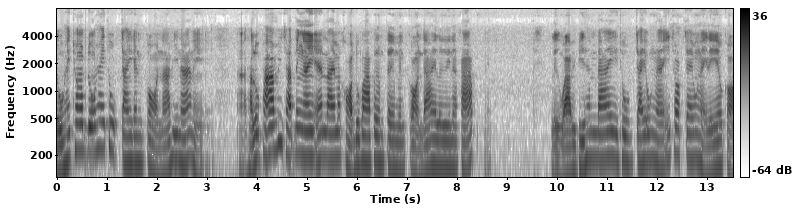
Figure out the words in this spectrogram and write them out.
ดูให้ชอบดูให้ถูกใจกันก่อนนะพี่นะเนี่ยถ้ารูปภาพไม่ชัดยังไง แอดไลน์มาขอดูภาพเพิ่มเติมกันก่อนได้เลยนะครับหรือว่าพี่พี่ๆท่านใดถูกใจองค์ไหนชอบใจองค์ไหนแล้วก็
